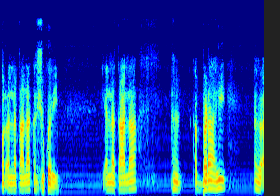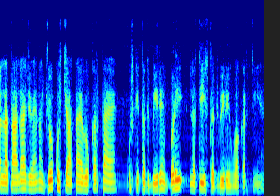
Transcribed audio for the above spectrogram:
اور اللہ تعالیٰ کا شکر ہی کہ اللہ تعالیٰ اب بڑا ہی اللہ تعالیٰ جو ہے نا، جو کچھ چاہتا ہے وہ کرتا ہے۔ اس کی تدبیریں بڑی لطیف تدبیریں ہوا کرتی ہیں۔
